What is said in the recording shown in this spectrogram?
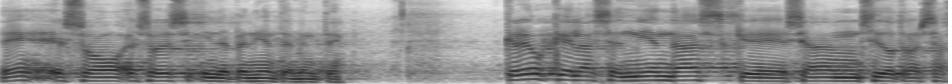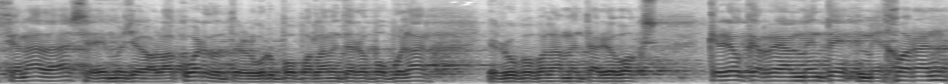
eh, eso, eso es independientemente. Creo que las enmiendas que se han sido transaccionadas, hemos llegado al acuerdo entre el Grupo Parlamentario Popular y el Grupo Parlamentario Vox, creo que realmente mejoran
